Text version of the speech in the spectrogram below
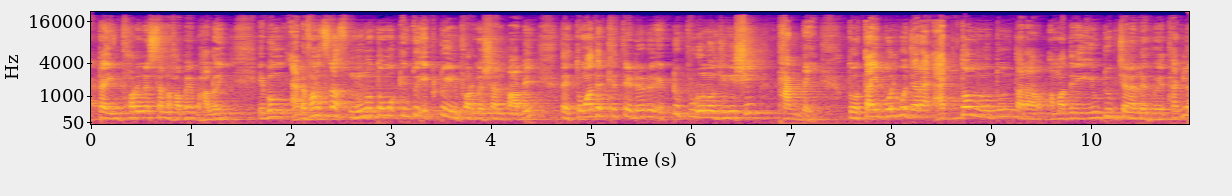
একটা ইনফরমেশান হবে ভালোই এবং অ্যাডভান্সরা ন্যূনতম কিন্তু একটু ইনফরমেশান পাবে। তাই তোমাদের ক্ষেত্রে এটা একটু পুরনো জিনিসই থাকবে। তো তাই বলব, যারা একদম নতুন, তারা আমাদের এই ইউটিউব চ্যানেলে হয়ে থাকলে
